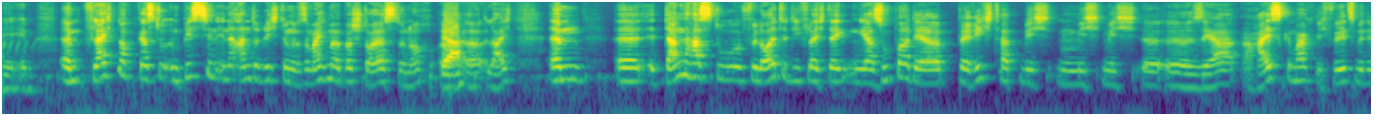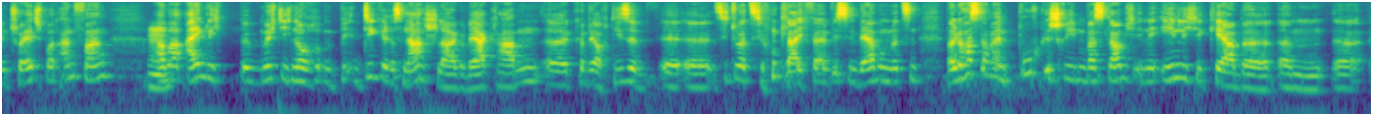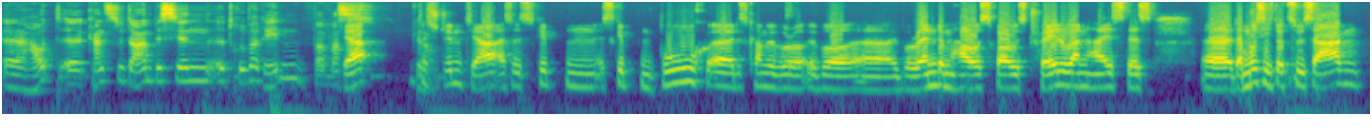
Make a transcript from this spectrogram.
Nee, eben. Ähm, vielleicht noch, dass du ein bisschen in eine andere Richtung, also manchmal übersteuerst du noch äh, ja. äh, leicht. Ähm, äh, dann hast du für Leute, die vielleicht denken, ja super, der Bericht hat mich, mich, mich äh, äh sehr heiß gemacht, ich will jetzt mit dem Trailsport anfangen, mhm. aber eigentlich äh, möchte ich noch ein dickeres Nachschlagewerk haben, äh, können wir auch diese äh, Situation gleich für ein bisschen Werbung nutzen, weil du hast auch ein Buch geschrieben, was glaube ich in eine ähnliche Kerbe ähm, äh, haut. kannst du da ein bisschen drüber reden? Was ja Genau. Das stimmt, ja. Also es gibt ein, es gibt ein Buch, äh, das kam über, über, äh, über Random House raus, Trailrun heißt es. Äh, da muss ich dazu sagen,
